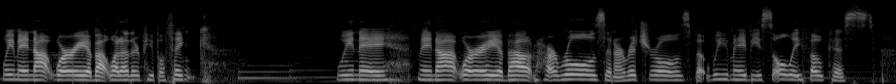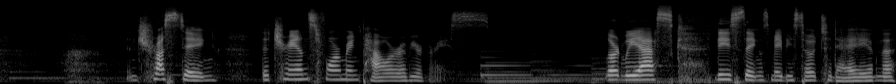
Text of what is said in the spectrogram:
We may not worry about what other people think. We may, may not worry about our rules and our rituals, but we may be solely focused in trusting the transforming power of your grace. Lord, we ask these things may be so today. In the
